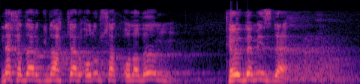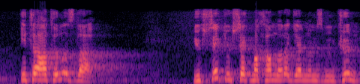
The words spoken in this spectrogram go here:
ne kadar günahkar olursak olalım tövbemizle, itaatımızla yüksek yüksek makamlara gelmemiz mümkün.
